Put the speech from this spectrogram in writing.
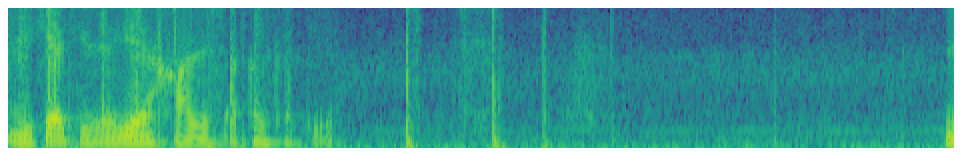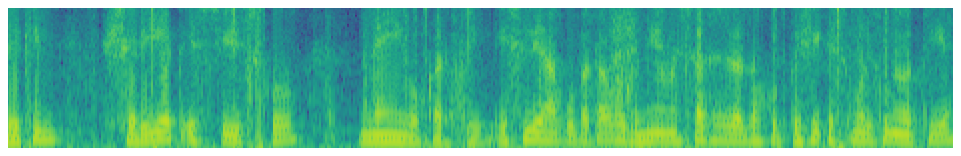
یہ کیا چیز ہے؟ یہ خالص عقل کرتی ہے۔ لیکن شریعت اس چیز کو نہیں وہ کرتی۔ اس لیے آپ کو پتا ہوگا، دنیا میں سب سے زیادہ خودکشی کس ملک میں ہوتی ہے؟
